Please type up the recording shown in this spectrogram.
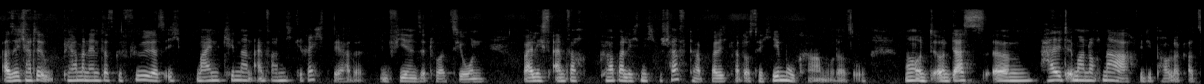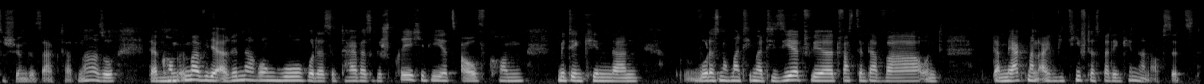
Also ich hatte permanent das Gefühl, dass ich meinen Kindern einfach nicht gerecht werde in vielen Situationen weil ich es einfach körperlich nicht geschafft habe, weil ich gerade aus der Chemo kam oder so. Ne, und, und das ähm, halt immer noch nach, wie die Paula gerade so schön gesagt hat. Ne? Also da mhm. kommen immer wieder Erinnerungen hoch oder es sind teilweise Gespräche, die jetzt aufkommen mit den Kindern, wo das nochmal thematisiert wird, was denn da war. Und da merkt man eigentlich, wie tief das bei den Kindern auch sitzt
